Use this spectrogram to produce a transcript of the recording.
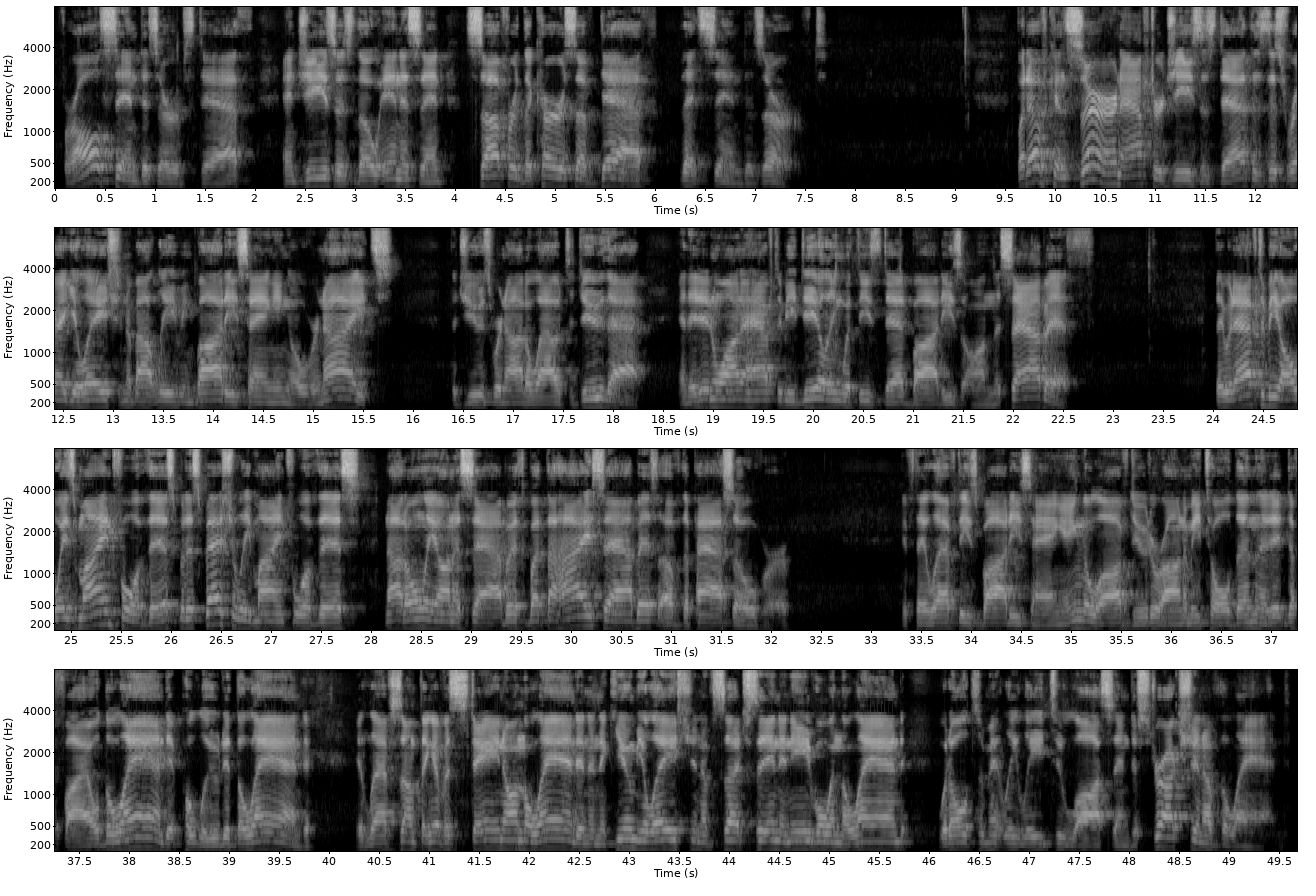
For all sin deserves death, and Jesus, though innocent, suffered the curse of death that sin deserved. But of concern after Jesus' death is this regulation about leaving bodies hanging overnight. The Jews were not allowed to do that, and they didn't want to have to be dealing with these dead bodies on the Sabbath. They would have to be always mindful of this, but especially mindful of this not only on a Sabbath, but the high Sabbath of the Passover. If they left these bodies hanging, the law of Deuteronomy told them that it defiled the land, it polluted the land. It left something of a stain on the land, and an accumulation of such sin and evil in the land would ultimately lead to loss and destruction of the land.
